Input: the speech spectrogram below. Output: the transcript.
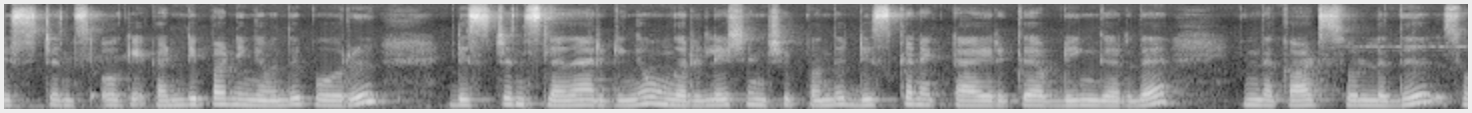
டிஸ்டன்ஸ் ஓகே கண்டிப்பாக நீங்கள் வந்து இப்போ ஒரு டிஸ்டன்ஸில் தான் இருக்கீங்க. உங்கள் ரிலேஷன்ஷிப் வந்து டிஸ்கனெக்ட் ஆகிருக்கு அப்படிங்கிறத இந்த கார்டு சொல்லுது. ஸோ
